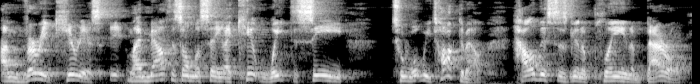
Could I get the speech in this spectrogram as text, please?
I'm very curious. It- my mouth is almost saying, I can't wait to see to what we talked about, how this is going to play in a barrel.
